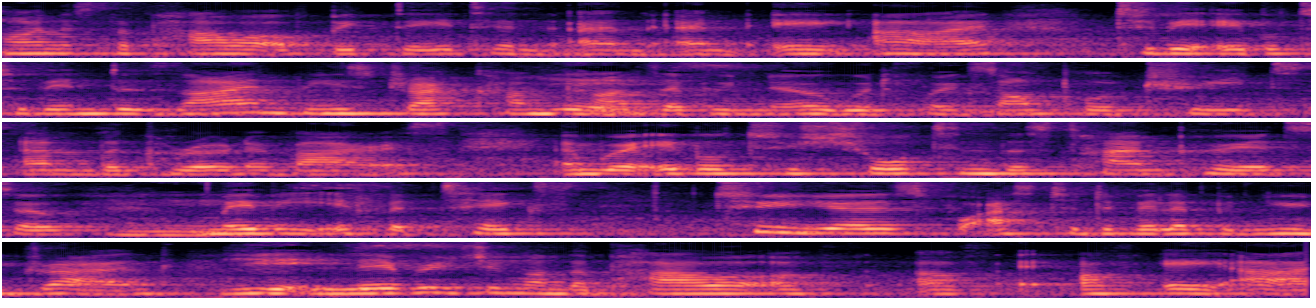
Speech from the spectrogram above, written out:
harness the power of big data and, and, and AI to be able to then design these drug compounds that we know would for example treat um, the coronavirus and we're able to shorten this time period so maybe if it takes two years for us to develop a new drug Yes. leveraging on the power of, of, of AI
